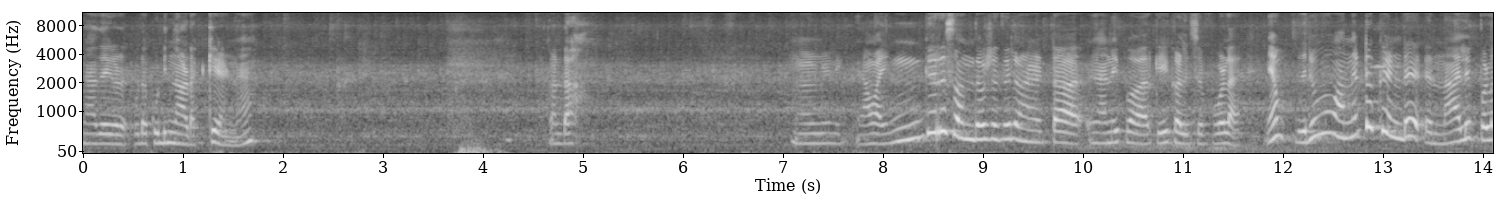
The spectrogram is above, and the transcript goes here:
ഞാൻ ഇവിടെ കൂടി നടക്കുകയാണ്. കണ്ട. ഞാൻ ഭയങ്കര സന്തോഷത്തിലാണ് കേട്ടാ. ഈ പാർക്കിൽ കളിച്ചപ്പോൾ ഞാൻ ഇതിനു വന്നിട്ടൊക്കെ ഉണ്ട്. എന്നാലും ഇപ്പോൾ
